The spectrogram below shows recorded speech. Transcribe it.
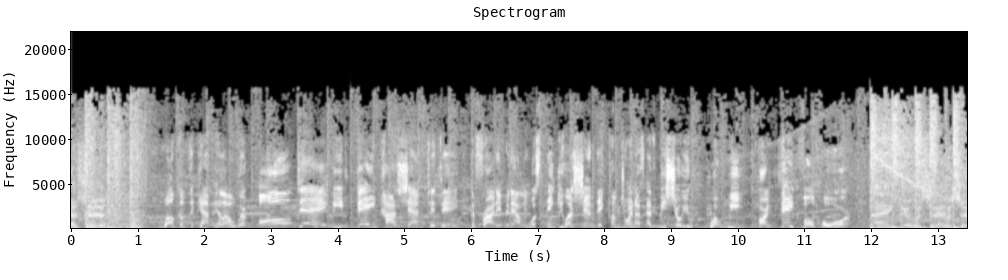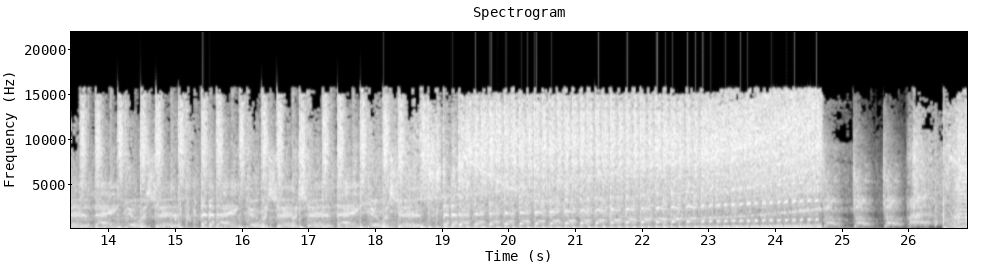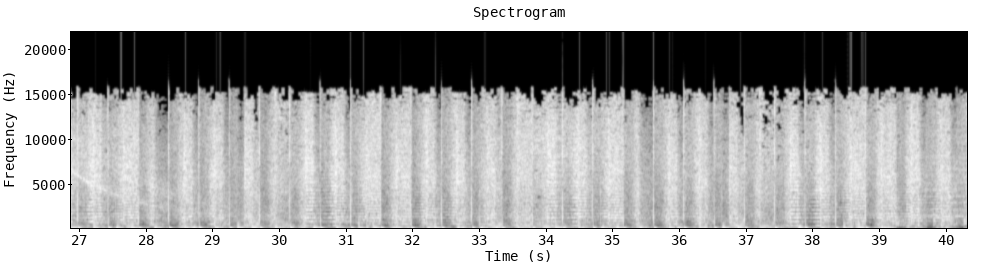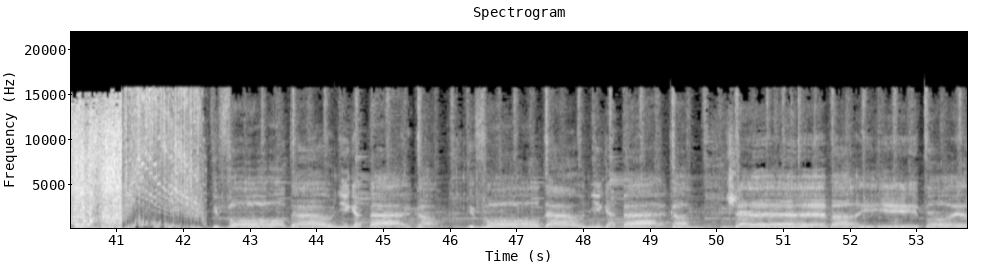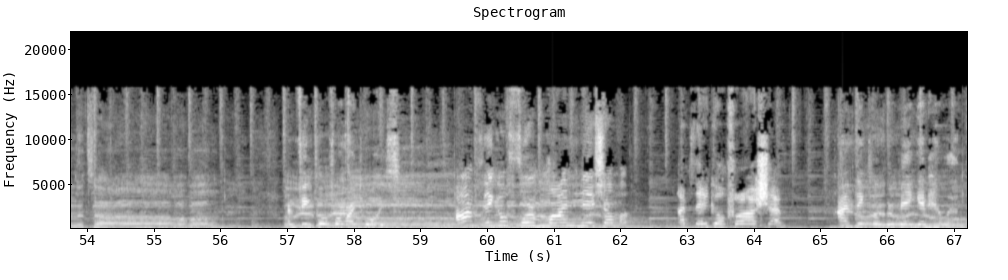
Hashem. Welcome to Camp Hillel, where all day we thank Hashem. Today, the Friday finale was Thank You Hashem Day. Come join us as we show you what we are thankful for. Thank you Hashem, Hashem. Thank you Hashem. You fall down, you get back up. I'm thankful for my toys. I'm thankful for my neshama. I'm thankful for Hashem. I'm thankful for being in Hillel.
